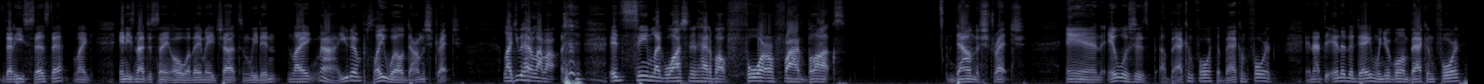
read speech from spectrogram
that he says that, like, and he's not just saying, "Oh, well, they made shots and we didn't." Like, nah, you didn't play well down the stretch. Like you had a lot about. it seemed like Washington had about four or five blocks down the stretch and it was just a back and forth, a back and forth. And at the end of the day, when you're going back and forth,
